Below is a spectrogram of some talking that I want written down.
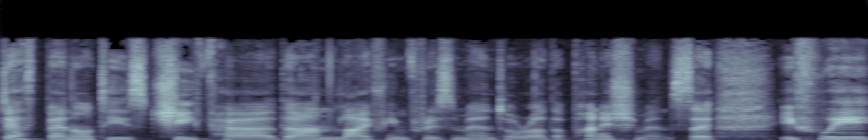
death penalty is cheaper than life imprisonment or other punishments. So if we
